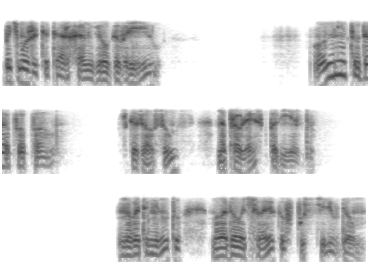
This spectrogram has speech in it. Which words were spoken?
«Быть может, это архангел Гавриил?» «Он не туда попал», — сказал Сомс, направляясь к подъезду. Но в эту минуту молодого человека впустили в дом.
